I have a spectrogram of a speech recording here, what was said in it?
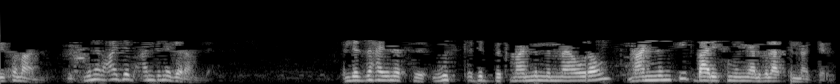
ይስማሉ። ምን አልዓጀብ አንድ ነገር አለ። እንደዚህ አይነት ውስጥ ድብቅ ማንም የማያወራውን ማንም ፊት ባል ይስሙኛል ብላ አትናገርም።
